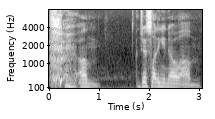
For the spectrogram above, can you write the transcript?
Um, just letting you know, um,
